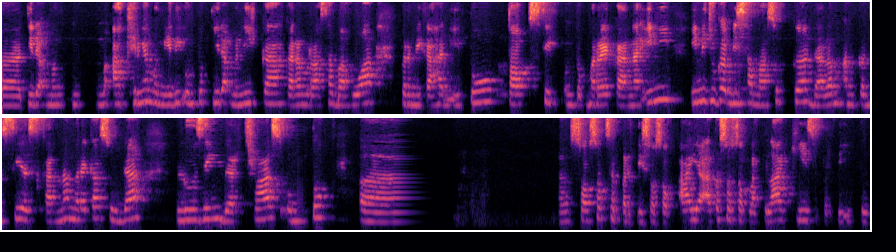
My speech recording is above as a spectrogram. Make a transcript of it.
uh, tidak akhirnya memilih untuk tidak menikah karena merasa bahwa pernikahan itu toksik untuk mereka. Nah ini ini juga bisa masuk ke dalam unconscious karena mereka sudah losing their trust untuk uh, sosok seperti sosok ayah atau sosok laki-laki seperti itu.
